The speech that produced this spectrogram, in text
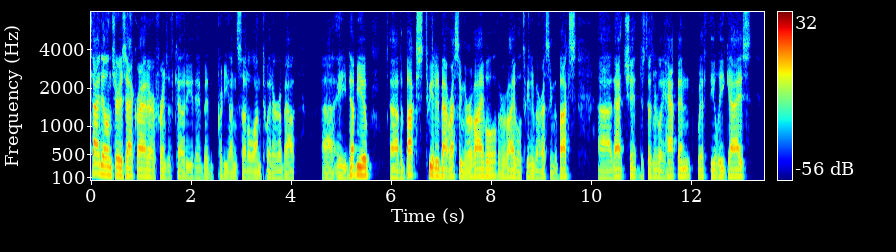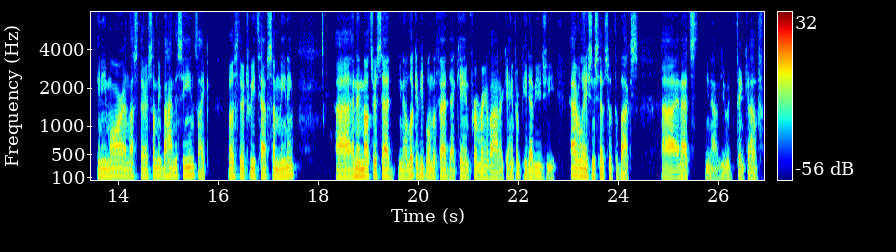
Tye Dillinger, Zack Ryder are friends with Cody. They've been pretty unsubtle on Twitter about uh, AEW. Uh, the Bucks tweeted about wrestling the revival. The revival tweeted about wrestling the Bucks. Uh, that shit just doesn't really happen with the elite guys anymore unless there's something behind the scenes. Like most of their tweets have some meaning. Uh, and then Meltzer said, you know, look at people in the Fed that came from Ring of Honor, came from PWG, have relationships with the Bucks, uh, and that's you know you would think of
